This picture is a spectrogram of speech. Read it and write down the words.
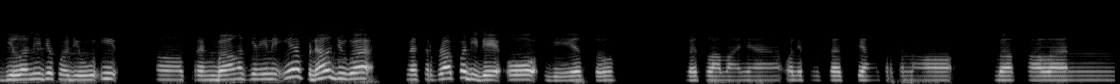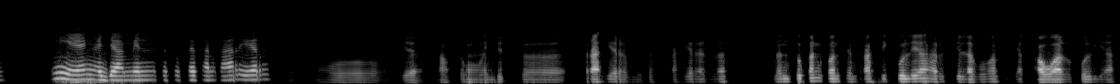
gila nih dia kuliah di UI eh, keren banget gini nih. Iya padahal juga semester berapa di DO gitu. Gak selamanya universitas yang terkenal bakalan ini ya ngejamin kesuksesan karir. Oh ya langsung lanjut ke terakhir. Mitos terakhir adalah menentukan konsentrasi kuliah harus dilakukan sejak awal kuliah.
